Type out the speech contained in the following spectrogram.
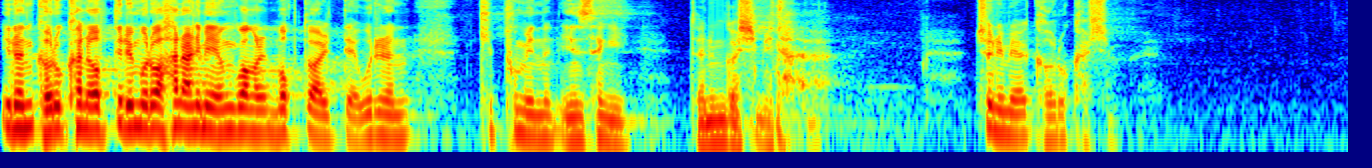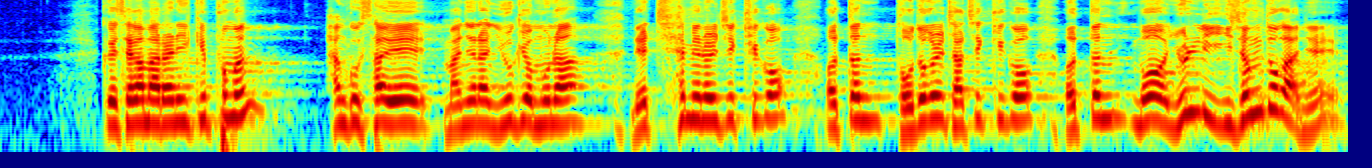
이런 거룩한 엎드림으로 하나님의 영광을 목도할 때 우리는 기품 있는 인생이 되는 것입니다. 주님의 거룩하심. 그 제가 말하는 이 기품은 한국 사회에 만연한 유교 문화, 내 체면을 지키고 어떤 도덕을 잘 지키고 어떤 뭐 윤리 이 정도가 아니에요.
